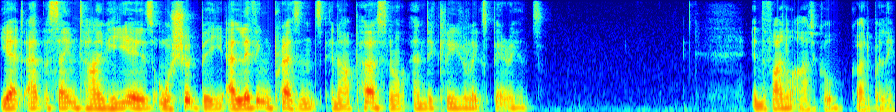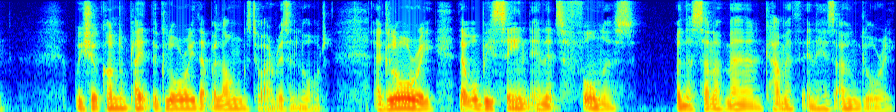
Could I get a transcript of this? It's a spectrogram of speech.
yet at the same time he is, or should be, a living presence in our personal and ecclesial experience. In the final article, God willing, we shall contemplate the glory that belongs to our risen Lord, a glory that will be seen in its fullness when the Son of Man cometh in his own glory,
